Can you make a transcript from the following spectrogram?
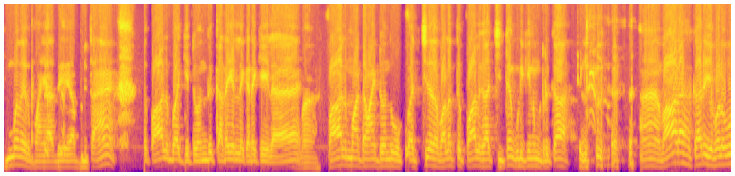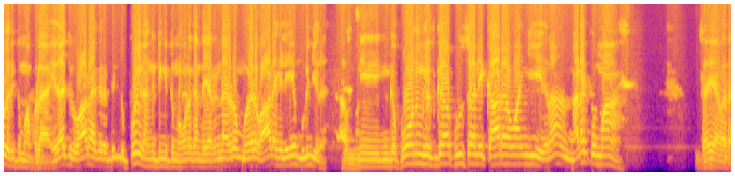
சும்மா தான் இருப்பாங்க. அது அப்படித்தான். பால் பாக்கெட் வந்து கடைகள்ல கிடைக்கையில பால் மாட்டை வாங்கிட்டு வந்து வச்சு அதை வளர்த்து பால் காய்ச்சி தான் குடிக்கணும் இருக்கா? ஆஹ் வாடகை காரு எவ்வளவோ இருக்கு மாப்பிள ஏதாச்சும் ஒரு வாடகை எடுத்துக்கிட்டு போயிரு அங்கிட்டு இங்கிட்டுமா. உனக்கு அந்த இரண்டாயிரம் ரூபாய் மூவாயிரம் வாடகையிலேயே முடிஞ்சிடும் நீ இங்க போகணுங்கிறதுக்கா புதுசா நீ காரை வாங்கி இதெல்லாம் நடக்குமா? சரியா வர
